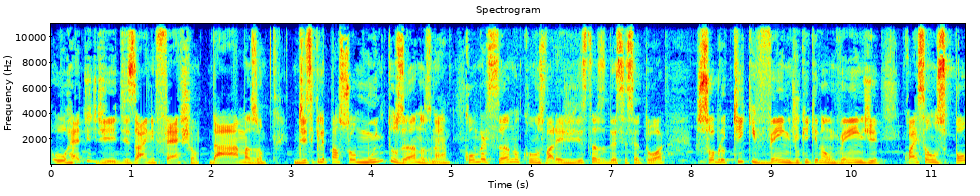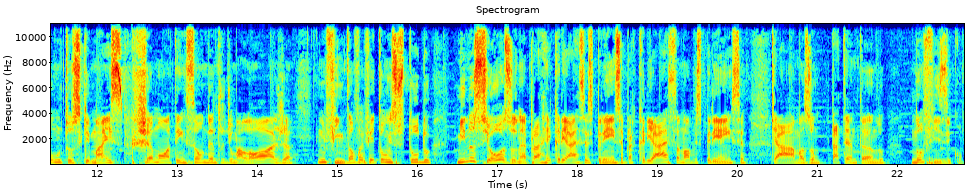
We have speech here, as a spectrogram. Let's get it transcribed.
O head de design fashion da Amazon disse que ele passou muitos anos, né, conversando com os varejistas desse setor sobre o que, que vende, o que, que não vende, quais são os pontos que mais chamam atenção dentro de uma loja. Enfim, então foi feito um estudo minucioso né, para recriar essa experiência, para criar essa nova experiência que a Amazon está tentando no físico.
